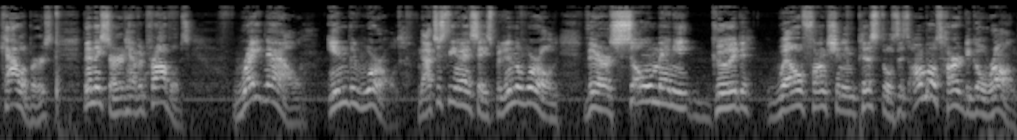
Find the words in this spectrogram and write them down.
calibers. Then they started having problems. Right now, in the world, not just the United States, but in the world, there are so many good, well-functioning pistols. It's almost hard to go wrong.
